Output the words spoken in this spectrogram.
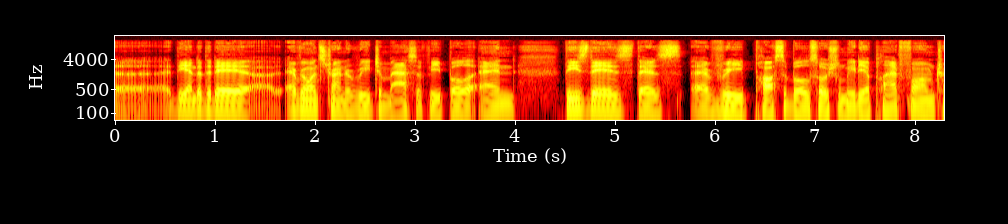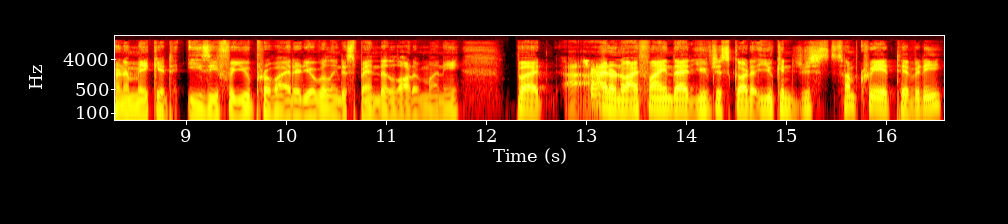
uh, at the end of the day uh, everyone's trying to reach a mass of people and these days there's every possible social media platform trying to make it easy for you provided you're willing to spend a lot of money. But sure. I, I, don't know, I find that you've just got to, you can just some creativity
